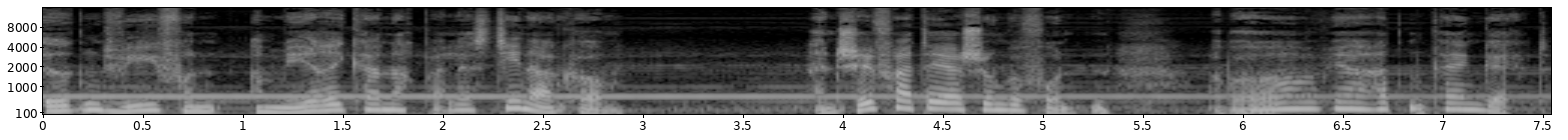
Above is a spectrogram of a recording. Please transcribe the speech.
irgendwie von Amerika nach Palästina kommen. Ein Schiff hatte er schon gefunden, aber wir hatten kein Geld.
